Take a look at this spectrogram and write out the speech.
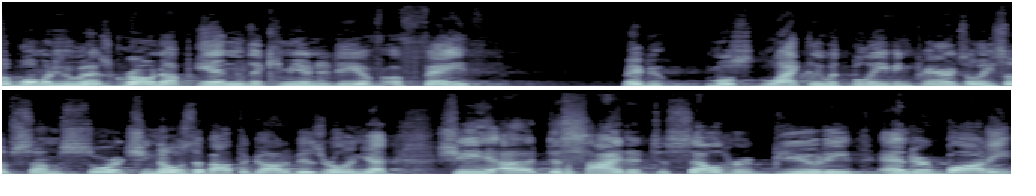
a, woman who has grown up in the community of, of faith, maybe most likely with believing parents, at least of some sort. She knows about the God of Israel, and yet she uh, decided to sell her beauty and her body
